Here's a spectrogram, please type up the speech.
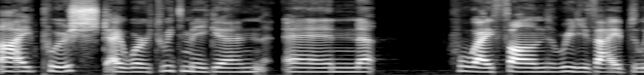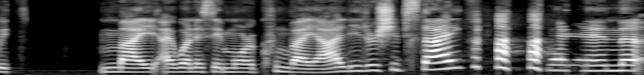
I pushed, I worked with Megan and who I found really vibed with my, I want to say more kumbaya leadership style. and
